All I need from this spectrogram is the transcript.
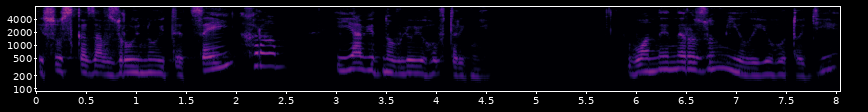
Ісус сказав: зруйнуйте цей храм, і я відновлю його в три дні. Вони не розуміли його тоді,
